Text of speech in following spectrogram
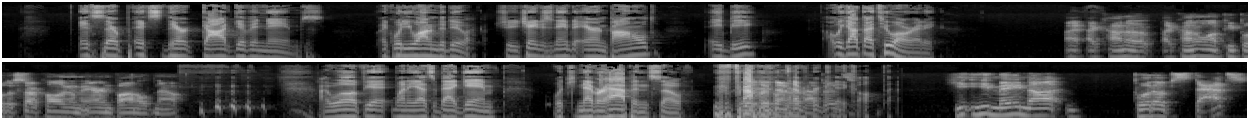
it's their it's their God given names. Like, what do you want him to do? Should he change his name to Aaron Bonald? AB? Oh, we got that too already. I kind of I kind of want people to start calling him Aaron Bonald now. I will if he, when he has a bad game, which never happens. So probably will never, never get called that. He he may not put up stats,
